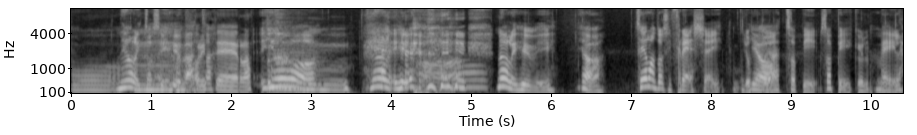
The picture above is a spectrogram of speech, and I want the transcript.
Oh, ne oli tosi mm, hyvät. Friteerattu. Joo, mm. ne, oli hy- ne oli hyviä. Joo. Siellä on tosi freshejä juttuja, Joo. että sopii, sopii kyllä meille.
